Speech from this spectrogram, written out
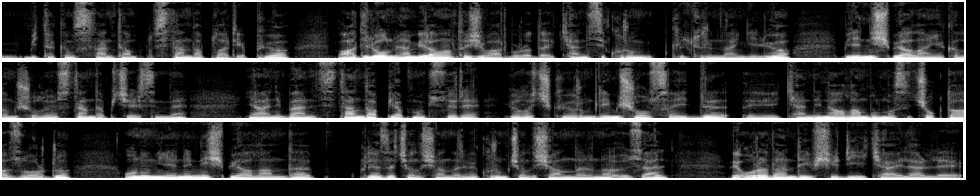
bir takım stand-up'lar yapıyor. Adil olmayan bir avantajı var burada. Kendisi kurum kültüründen geliyor. Bir de niş bir alan yakalamış oluyor stand-up içerisinde. Yani ben stand-up yapmak üzere yola çıkıyorum demiş olsaydı e, kendine alan bulması çok daha zordu. Onun yerine niş bir alanda plaza çalışanları ve kurum çalışanlarına özel ve oradan devşirdiği hikayelerle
